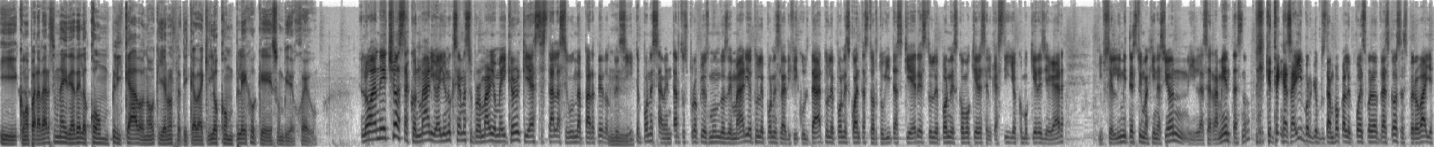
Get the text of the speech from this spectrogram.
Y como para darse una idea de lo complicado, ¿no? Que ya lo hemos platicado aquí, lo complejo que es un videojuego. Lo han hecho hasta con Mario. Hay uno que se llama Super Mario Maker, que ya hasta está la segunda parte, donde Mm. sí te pones a aventar tus propios mundos de Mario, tú le pones la dificultad, tú le pones cuántas tortuguitas quieres, tú le pones cómo quieres el castillo, cómo quieres llegar. Y pues el límite es tu imaginación y las herramientas, ¿no? Que tengas ahí, porque pues tampoco le puedes poner otras cosas, pero vaya,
